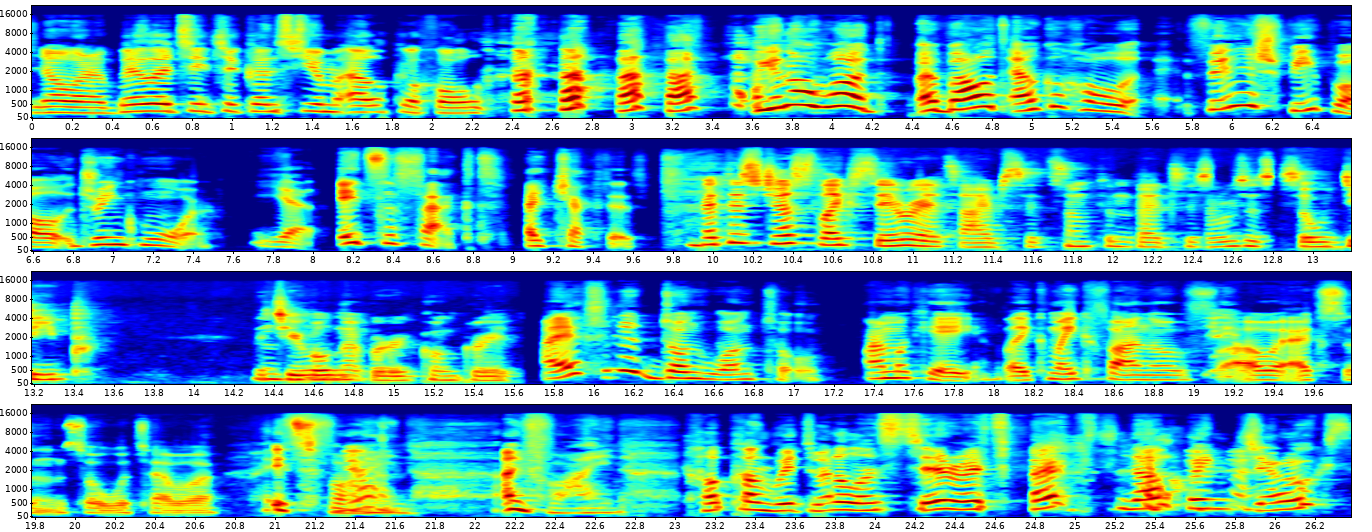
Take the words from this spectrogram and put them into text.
No, our ability to consume alcohol. you know what? About alcohol, Finnish people drink more. yeah. It's a fact. I checked it. But it's just like stereotypes. It's something that is rooted so deep that you will Mhm. never conquer it. I actually don't want to. I'm okay. Like make fun of our accents or whatever. It's Yeah. I'm fine. How come we dwell on stereotypes now in jokes?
